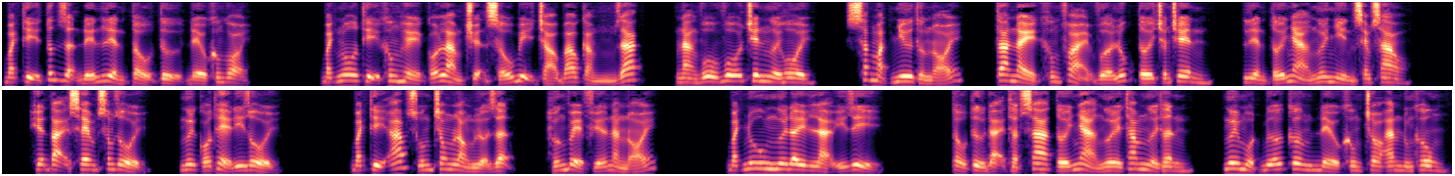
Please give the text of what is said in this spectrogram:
Bạch thị tức giận đến liền tẩu tử đều không gọi. Bạch ngô thị không hề có làm chuyện xấu bị trào bao cảm giác, nàng vô vô trên người hồi, sắc mặt như thường nói, ta này không phải vừa lúc tới chấn trên, liền tới nhà ngươi nhìn xem sao. Hiện tại xem xong rồi, ngươi có thể đi rồi. Bạch thị áp xuống trong lòng lửa giận, hướng về phía nàng nói. Bạch Nhu ngươi đây là ý gì? Tẩu tử đại thật xa tới nhà ngươi thăm người thân, ngươi một bữa cơm đều không cho ăn đúng không?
